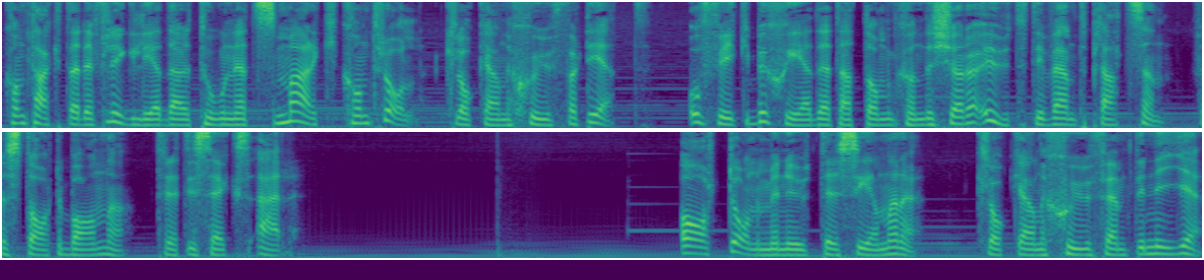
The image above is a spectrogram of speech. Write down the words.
kontaktade flygledartornets markkontroll klockan 7.41 och fick beskedet att de kunde köra ut till väntplatsen för startbana 36R. 18 minuter senare, klockan 7.59,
